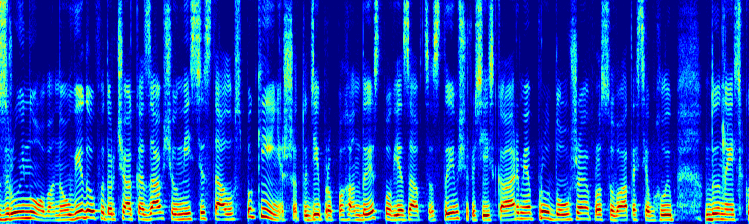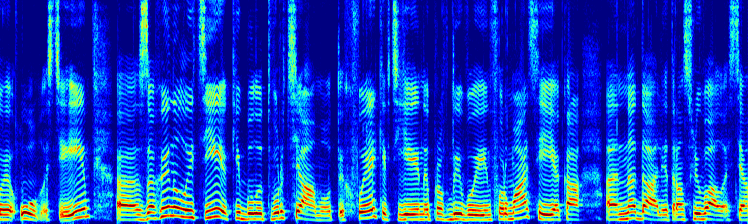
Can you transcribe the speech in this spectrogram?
зруйновано. У відео Федорчак казав, що у місті стало спокійніше. Тоді пропагандист пов'язав це з тим, що російська армія продовжує просуватися вглиб Донецької області. І е, загинули ті, які були творцями тих фейків, тієї неправдивої інформації, яка е, надалі транслювалася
